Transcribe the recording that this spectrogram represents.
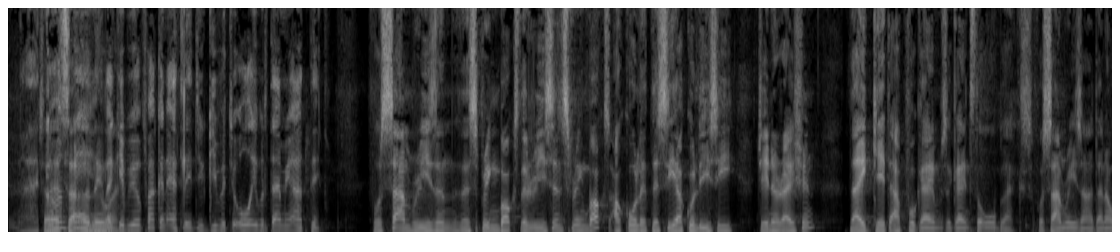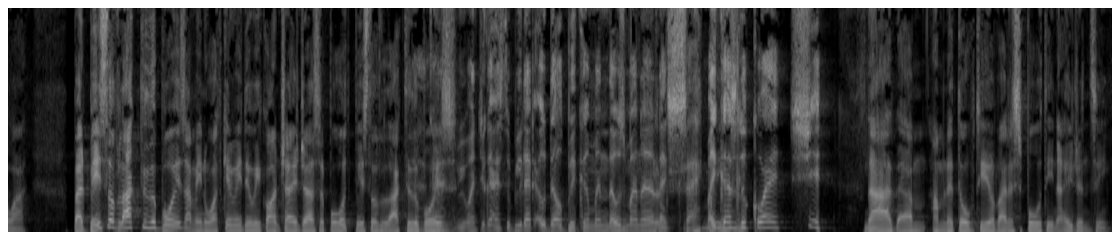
It So that's the be. only like one. if you're a fucking athlete, you give it your all every time you're out there. For some reason, the Springboks, the recent Springboks, I'll call it the Siya Kolisi generation, they get up for games against the All Blacks for some reason. I don't know why. But best of luck to the boys. I mean, what can we do? We can't change our support. Best of luck to the boys. Guys, we want you guys to be like Odell Beckham and those men are like Exactly. make us look quiet. Shit. Nah, um, I'm going to talk to you about a sporting agency.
